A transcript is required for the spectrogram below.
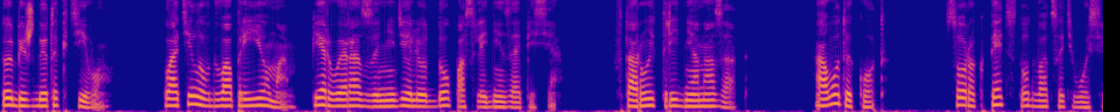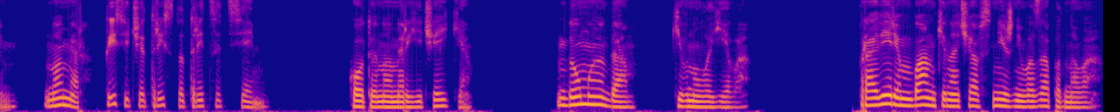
то бишь детективу. Платила в два приема. Первый раз за неделю до последней записи. Второй — три дня назад. А вот и код. 45128. Номер 1337. Код и номер ячейки? Думаю, да, кивнула Ева. Проверим банки, начав с Нижнего Западного,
